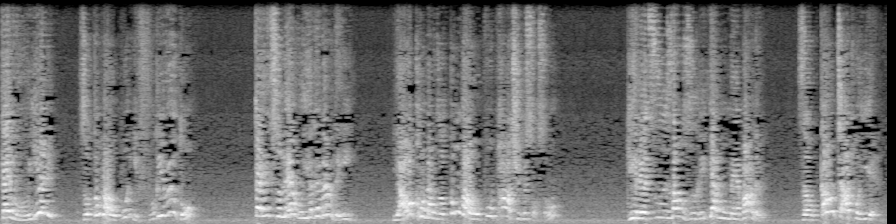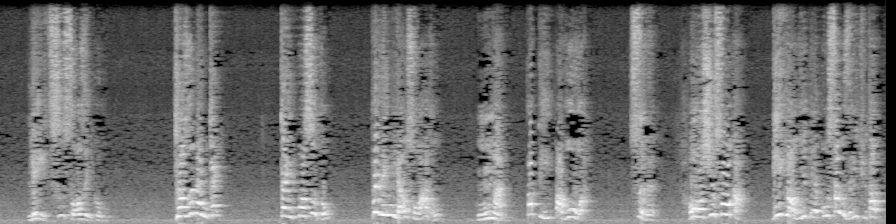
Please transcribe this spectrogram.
该物业的是东老虎一副的耳朵。该次来物业的对不对？有可能是东老虎爬去的叔叔，原来至少是个杨梅八人。受高价破业，来此少人工，就是能改，改不速度，不能要说话头。我们不得不我啊！是的，或许说个，你要你得过上人去道，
